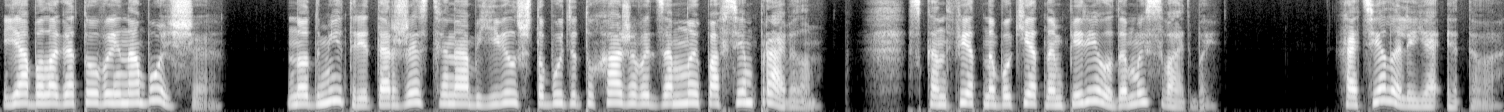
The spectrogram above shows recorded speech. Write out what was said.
Я была готова и на большее, но Дмитрий торжественно объявил, что будет ухаживать за мной по всем правилам, с конфетно-букетным периодом и свадьбой. Хотела ли я этого?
